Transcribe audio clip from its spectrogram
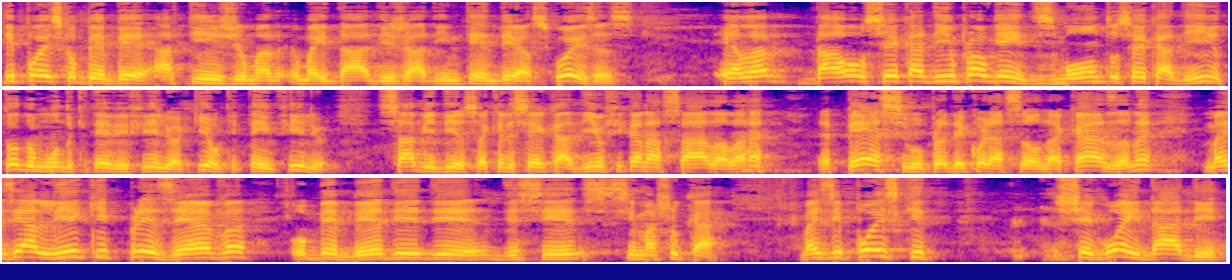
Depois que o bebê atinge uma, uma idade já de entender as coisas, ela dá o cercadinho para alguém, desmonta o cercadinho. Todo mundo que teve filho aqui, ou que tem filho, sabe disso. Aquele cercadinho fica na sala lá, é péssimo para a decoração da casa, né? Mas é ali que preserva o bebê de, de, de se, se machucar. Mas depois que chegou a idade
